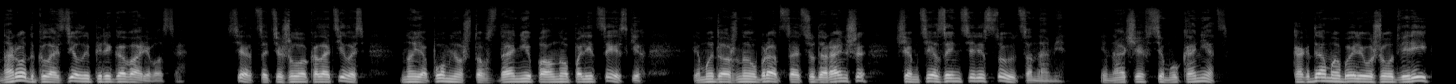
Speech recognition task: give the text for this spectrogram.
Народ глазел и переговаривался. Сердце тяжело колотилось, но я помнил, что в здании полно полицейских, и мы должны убраться отсюда раньше, чем те заинтересуются нами, иначе всему конец. Когда мы были уже у дверей,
